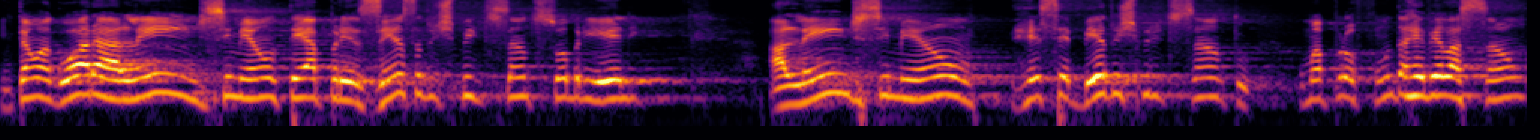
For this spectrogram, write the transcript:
Então, agora, além de Simeão ter a presença do Espírito Santo sobre ele, além de Simeão receber do Espírito Santo uma profunda revelação,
